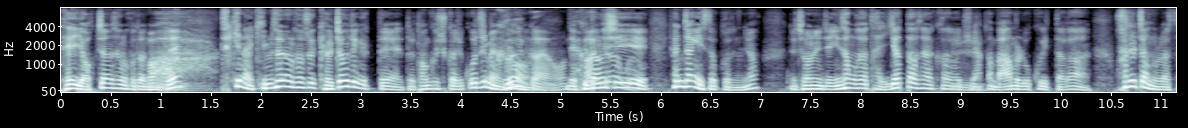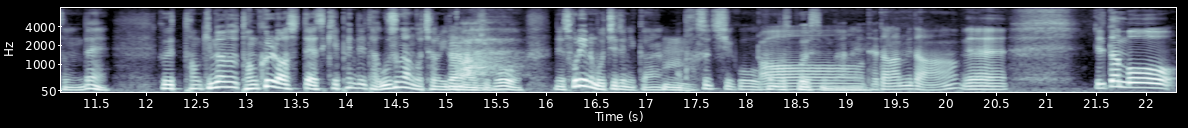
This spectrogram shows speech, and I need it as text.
대역전승을 거뒀는데 와. 특히나 김선영 선수 결정적일 때 또 덩크슛까지 꽂으면서 그러니까요. 네, 그 당시 현장에 있었거든요. 근데 저는 이제 인상공사 다 이겼다고 생각해가지고 음. 약간 마음을 놓고 있다가 화들짝 놀랐었는데 그 김선영 선수 덩크를 넣었을 때 SK 팬들이 다 우승한 것처럼 일어나가지고 아. 네, 소리는 못 지르니까 음. 박수 치고 그런 모습 아, 보였습니다. 네. 대단합니다. 예. 일단 뭐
